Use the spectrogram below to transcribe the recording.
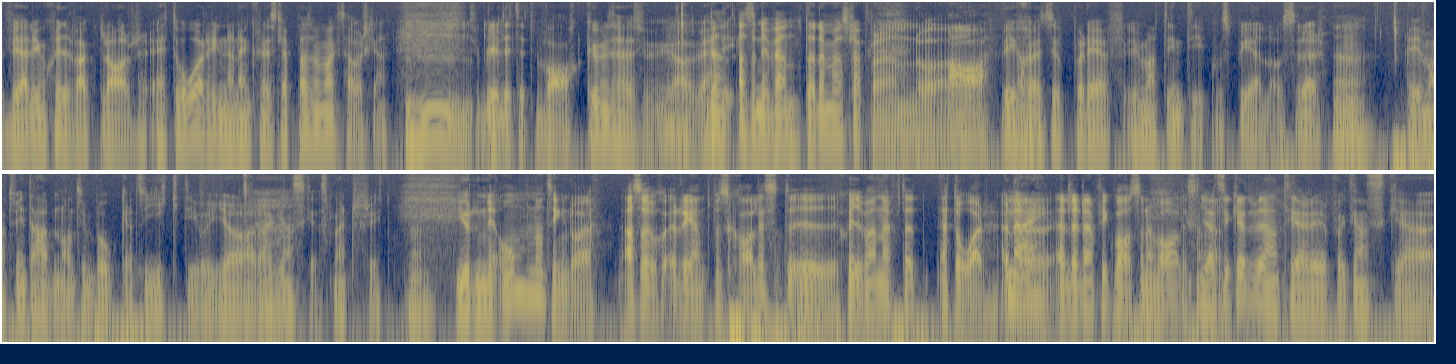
vi hade en skiva klar ett år innan den kunde släppas med Makthaverskan. Mhm. Så det blev lite ett vakuum. Så här, så, ja, vi Den, hade, alltså ni väntade med att släppa den då? ja, vi sköt upp på det för- i och med att det inte gick att spela och sådär. Ja. I och med att vi inte hade någonting bokat så gick det ju att göra ganska smärtfritt. Ja. Gjorde ni om någonting då? Alltså rent musikaliskt i skivan efter ett, år? Eller, Nej. eller den fick vara som den var? Liksom? Jag tycker att vi hanterade det på ett ganska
